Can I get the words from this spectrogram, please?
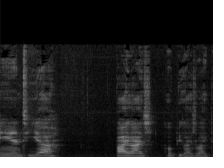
And yeah. Bye guys. Hope you guys liked it.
